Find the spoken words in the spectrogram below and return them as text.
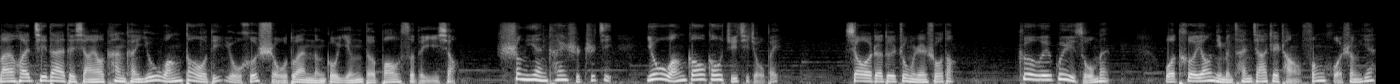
满怀期待的想要看看幽王到底有何手段能够赢得褒姒的一笑。盛宴开始之际，幽王高高举起酒杯，笑着对众人说道：“各位贵族们，我特邀你们参加这场烽火盛宴，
